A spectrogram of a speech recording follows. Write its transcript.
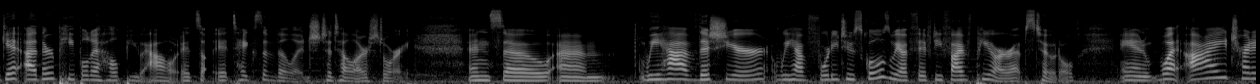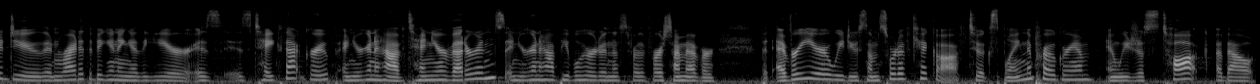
get other people to help you out it's it takes a village to tell our story and so um, we have this year, we have 42 schools, we have 55 PR reps total. And what I try to do then right at the beginning of the year is is take that group and you're going to have 10-year veterans and you're going to have people who are doing this for the first time ever. But every year we do some sort of kickoff to explain the program and we just talk about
